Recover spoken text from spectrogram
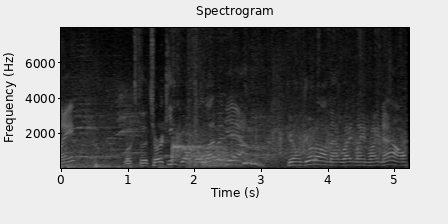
lane, looks for the turkey, going for 11, yeah. Feeling good on that right lane right now.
